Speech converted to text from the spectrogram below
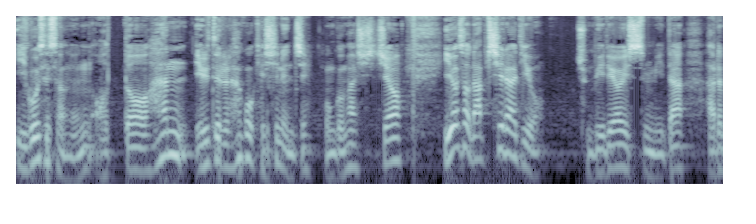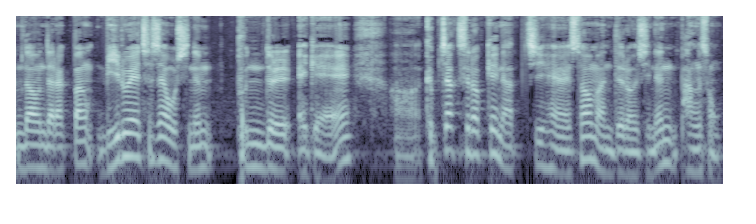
이곳에서는 어떠한 일들을 하고 계시는지 궁금하시죠? 이어서 납치 라디오 준비되어 있습니다. 아름다운 다락방 미루에 찾아오시는 분들에게 어, 급작스럽게 납치해서 만들어지는 방송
